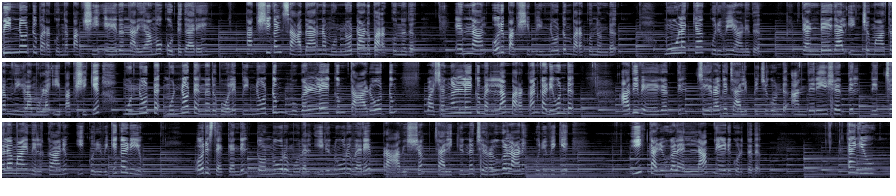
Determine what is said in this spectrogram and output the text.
പിന്നോട്ട് പറക്കുന്ന പക്ഷി ഏതെന്നറിയാമോ കൂട്ടുകാരെ? പക്ഷികൾ സാധാരണ മുന്നോട്ടാണ് പറക്കുന്നത്. എന്നാൽ ഒരു പക്ഷി പിന്നോട്ടും പറക്കുന്നുണ്ട്. മൂളയ്ക്ക കുരുവിയാണിത്. രണ്ടേകാൽ ഇഞ്ച് മാത്രം നീളമുള്ള ഈ പക്ഷിക്ക് മുന്നോട്ട് മുന്നോട്ടെന്നതുപോലെ പിന്നോട്ടും മുകളിലേക്കും താഴോട്ടും വശങ്ങളിലേക്കുമെല്ലാം പറക്കാൻ കഴിവുണ്ട്. അതിവേഗത്തിൽ ചിറക് ചലിപ്പിച്ചുകൊണ്ട് അന്തരീക്ഷത്തിൽ നിശ്ചലമായി നിൽക്കാനും ഈ കുരുവിക്ക് കഴിയും. ഒരു സെക്കൻഡിൽ തൊണ്ണൂറ് മുതൽ ഇരുന്നൂറ് വരെ പ്രാവശ്യം ചലിക്കുന്ന ചിറകുകളാണ് കുരുവിക്ക് ഈ കഴിവുകളെല്ലാം നേടിക്കൊടുത്തത്. താങ്ക്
